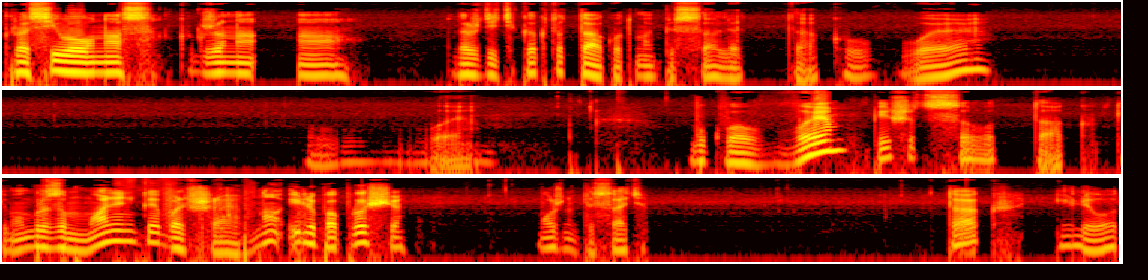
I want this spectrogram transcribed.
красиво у нас. Как же она... А, подождите, как-то так вот мы писали. Так, В... В. Буква В пишется вот так. Таким образом, маленькая, большая. Но или попроще можно писать так. Или вот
